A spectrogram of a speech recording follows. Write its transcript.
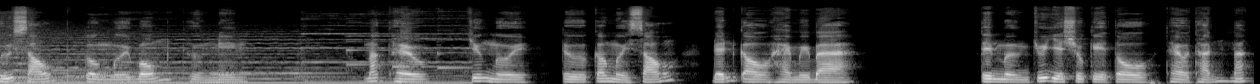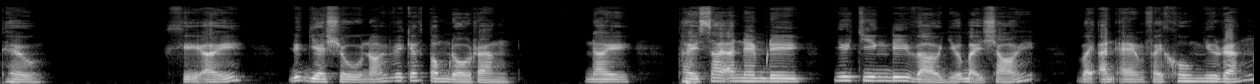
thứ sáu tuần 14 thường niên. Matthew chương 10 từ câu 16 đến câu 23. Tin mừng Chúa Giêsu Kitô theo Thánh Matthew. Khi ấy, Đức Giêsu nói với các tông đồ rằng: "Này, thầy sai anh em đi như chiên đi vào giữa bầy sói, vậy anh em phải khôn như rắn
